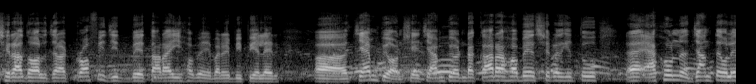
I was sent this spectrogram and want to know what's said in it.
সেরা দল যারা ট্রফি জিতবে তারাই হবে এবারে বিপিএল এর চ্যাম্পিয়ন সেই চ্যাম্পিয়নটা কারা হবে সেটা কিন্তু এখন জানতে হলে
